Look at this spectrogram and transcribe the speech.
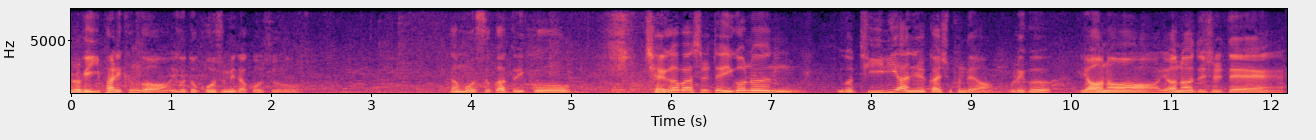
이렇게 이파리 큰 거, 이것도 고수입니다, 고수. 그다음 뭐 쑥갓도 있고, 제가 봤을 때 이거는 이거 딜이 아닐까 싶은데요. 우리 그 연어, 연어 드실 때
